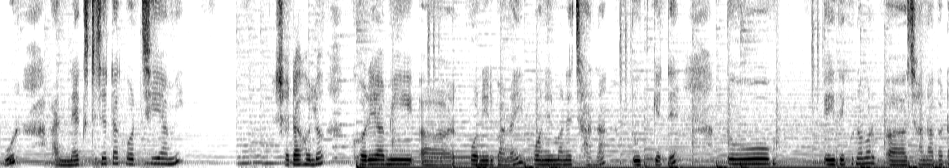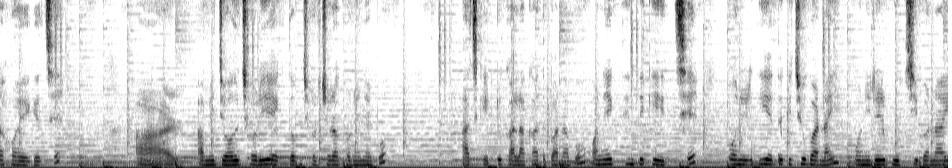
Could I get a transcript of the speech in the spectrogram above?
পুর। আর নেক্সট যেটা করছি আমি, সেটা হলো ঘরে আমি পনির বানাই। পনির মানে ছানা, দুধ কেটে। তো এই দেখুন আমার ছানা কাটা হয়ে গেছে। আর আমি জল ছড়িয়ে একদম ঝরঝরা করে নেব। আজকে একটু কালাকাত বানাবো। অনেক দিন থেকে ইচ্ছে, পনির দিয়ে এত কিছু বানাই, পনিরের ভুজি বানাই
